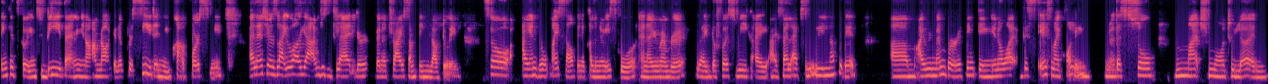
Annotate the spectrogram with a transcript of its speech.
think it's going to be, then, you know, I'm not going to proceed and you can't force me. And then she was like, Well, yeah, I'm just glad you're going to try something you love doing. So I enrolled myself in a culinary school. And I remember like the first week, I, I fell absolutely in love with it. Um, I remember thinking, you know what, this is my calling. You know, that's so much more to learn.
